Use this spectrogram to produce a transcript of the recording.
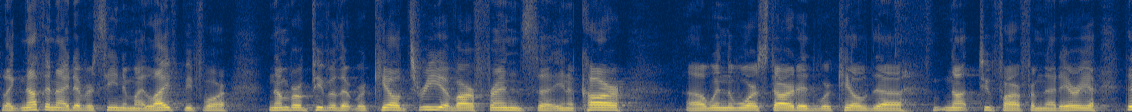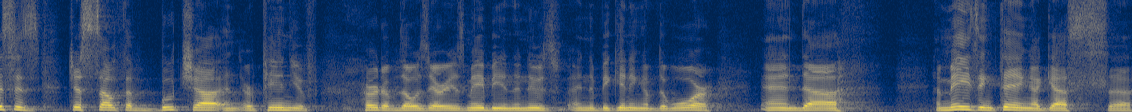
like nothing I'd ever seen in my life before. Number of people that were killed. Three of our friends uh, in a car uh, when the war started were killed uh, not too far from that area. This is just south of Bucha and Irpin. You've heard of those areas maybe in the news in the beginning of the war. And uh, amazing thing, I guess uh,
